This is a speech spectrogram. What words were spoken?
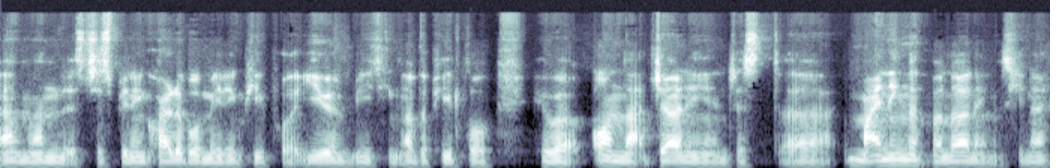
Um, and it's just been incredible meeting people like you and meeting other people who are on that journey and just uh, mining them for learnings, you know.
